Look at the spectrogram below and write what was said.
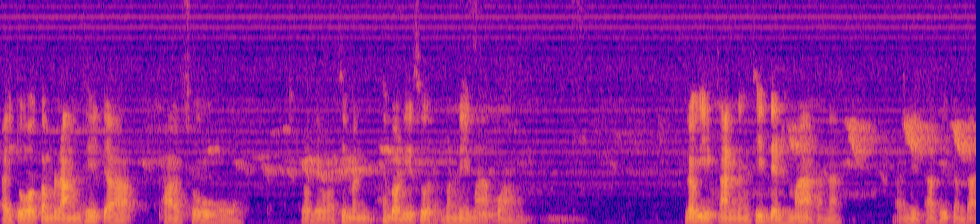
ไอ้ตัวกำลังที่จะพาสู่เราเรียกว่าที่มันให้บริสุทธิ์มันมีมากกว่า แล้วอีกอันหนึ่งที่เด่นมากนะอันนี้ถ้าที่จำได้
